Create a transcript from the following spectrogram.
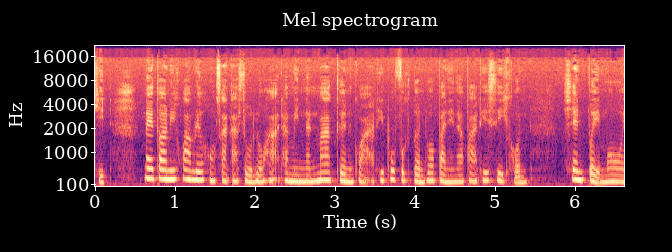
คิด ในตอนนี้ความเร็วของสัตว์อสูรโลหะทมินนั้นมากเกินกว่าที่ผู้ฝึกตนทั่วไปในนภาที่สี่คน เช่น เป่ยโมย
